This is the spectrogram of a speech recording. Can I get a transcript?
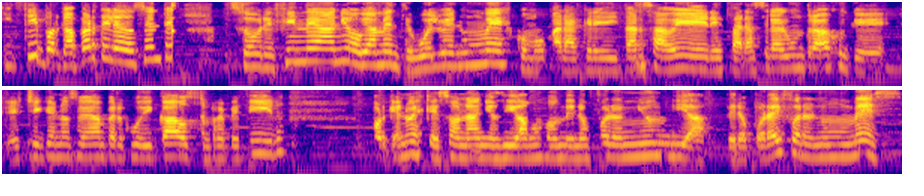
Y sí, porque aparte los docentes sobre fin de año, obviamente, vuelven un mes como para acreditar saberes, para hacer algún trabajo y que los chiques no se vean perjudicados en repetir, porque no es que son años, digamos, donde no fueron ni un día, pero por ahí fueron un mes.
